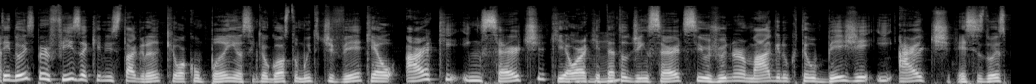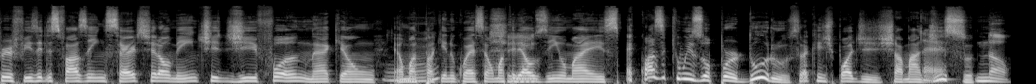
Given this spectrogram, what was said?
Tem dois perfis aqui no Instagram que eu acompanho, assim, que eu gosto muito de ver, que é o Arc Insert, que é o arquiteto de inserts, e o Junior Magno, que tem o BGI Art. Esses dois perfis, eles fazem inserts geralmente de foam, né? Que é um, é uma, pra quem não conhece, é um Sim. materialzinho mais... É quase que um isopor duro? Será que a gente pode chamar É. disso? Não.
